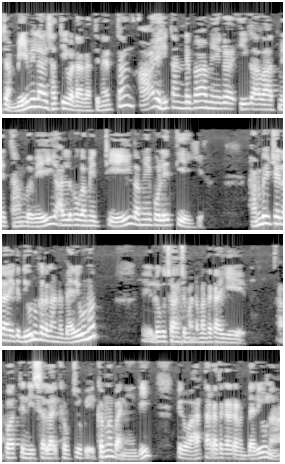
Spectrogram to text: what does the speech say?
දැන් මේ වෙලාවේ සතිය වඩා ගත්තේ නැත්නම් ආයෙ හිතන්න එපා මේක ඊගාවාත්මෙත් හම්බ වෙයි, අල්ලපු ගමෙත් තියෙයි, ගමේ පොලෙත් තියෙයි කියලා. හම්බෙච්ච වෙලාව ඒක දිනු කරගන්න බැරි වුණොත් ඒ ලොකු සංශ මට මතකයි ඒ අපවත් වෙන ඉස්සලා කියපු එකම බණේදී ඒක වාර්තාගත කරගන්න බැරි වුණා.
